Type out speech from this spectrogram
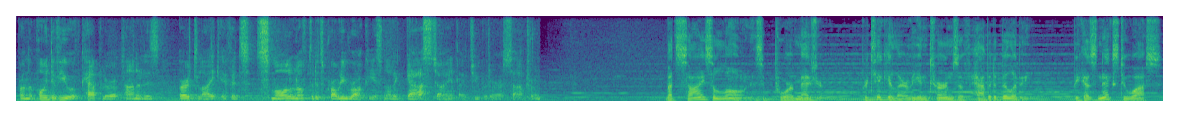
From the point of view of Kepler, a planet is Earth-like if it's small enough that it's probably rocky. It's not a gas giant like Jupiter or Saturn. But size alone is a poor measure particularly in terms of habitability, because next to us,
